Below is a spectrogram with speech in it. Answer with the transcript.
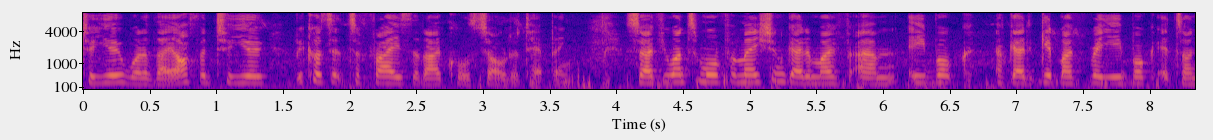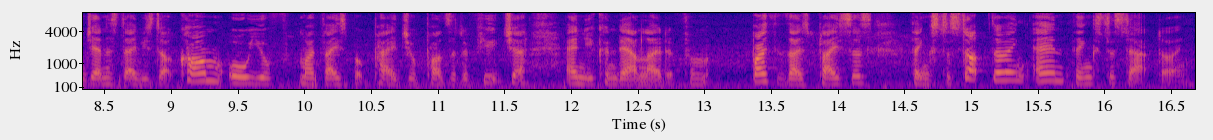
to you? What have they offered to you? Because it's a phrase that I call shoulder tapping. So if you want some more information, go to my um, ebook, go to get my free ebook. It's on janicedavies.com or your, my Facebook page, Your Positive Future, and you can download it from both of those places, things to stop doing and things to start doing.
